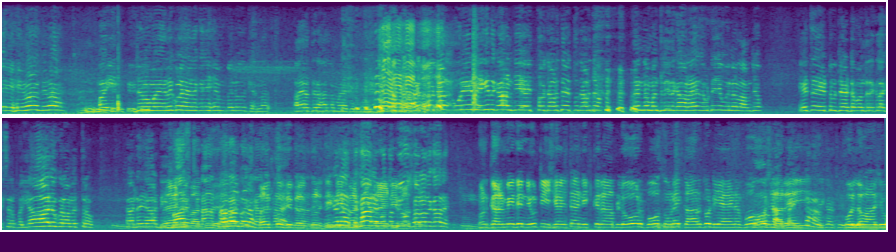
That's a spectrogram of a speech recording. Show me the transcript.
ਇਹ ਨਾ ਜਿਹੜਾ ਬਾਈ ਜਦੋਂ ਮੈਂ ਇਹਦੇ ਕੋਲ ਆਇਆ ਕਿ ਇਹ ਮੈਨੂੰ ਕਹਿਣਾ ਆਇਆ ਤੇਰਾ ਹੱਲ ਮੈਂ ਕਰੂੰਗਾ ਇੱਥੋਂ ਚੱਲ ਉਰੇ ਨਹੀਂ ਦੁਕਾਨ ਜੀ ਇੱਥੋਂ ਚੜ ਜਾ ਇੱਥੋਂ ਚੜ ਜਾ ਤਿੰਨ ਮੰਜ਼ਲੀ ਦੁਕਾਨ ਹੈ ਛੋਟੀ ਜਿਹੀ ਨਾ ਲੰਮ ਜਾਓ। ਇਹ ਤੇ A to Z ਬੰਦੇ ਦੀ ਕਲੈਕਸ਼ਨ ਪਈ ਆ। ਆ ਜਾਓ ਕਰਾ ਮਿੱਤਰੋ। ਸਾਡੇ ਯਾਰ ਡੀ ਬਸ ਤਾਂ ਸਾਰਾ ਕੁਝ ਬਿਲਕੁਲ ਜੀ ਬਿਲਕੁਲ। ਜਿੰਨੀ ਦਿਖਾ ਰਹੇ ਪੁੱਤ ਵਿਊ ਸਾਰਾ ਦਿਖਾ ਰਹੇ। ਹੁਣ ਗਰਮੀ ਦੇ ਨਿਊ ਟੀ-ਸ਼ਰਟਾਂ ਨਿੱਕਰਾਂ ਲੋਅਰ ਬਹੁਤ ਸੋਹਣੇ ਕਾਰਗੋ ਡਿਜ਼ਾਈਨ ਬਹੁਤ ਕੁਝ ਆ ਰਿਹਾ ਠੀਕ ਆ, ਠੀਕ ਜੀ। ਫੁੱਲ ਬਾਜੂ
